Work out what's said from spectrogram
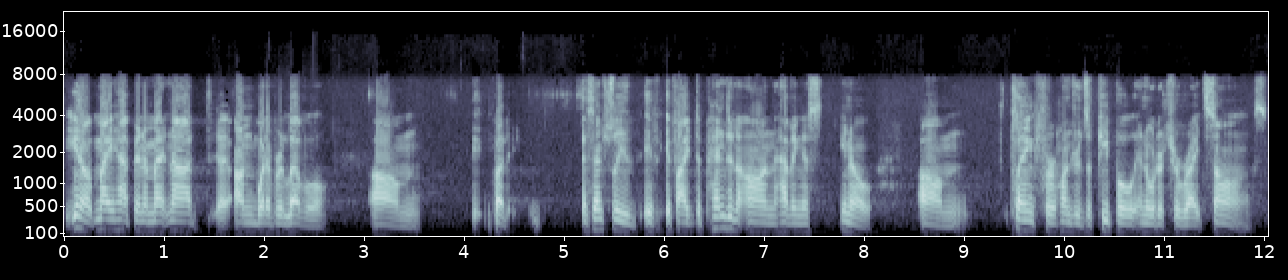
you know, it might happen, it might not uh, on whatever level. Um, but essentially, if if I depended on having a, you know, um, playing for hundreds of people in order to write songs,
